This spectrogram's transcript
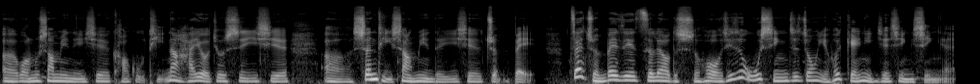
呃网络上面的一些考古题，那还有就是一些呃身体上面的一些准备。在准备这些资料的时候，其实无形之中也会给你一些信心，哎，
